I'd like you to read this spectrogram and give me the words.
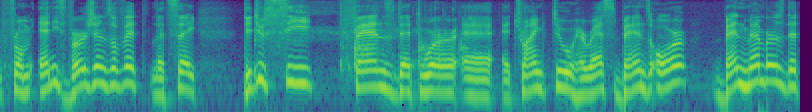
from any versions of it? Let's say, did you see fans that were uh, uh, trying to harass bands or band members that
